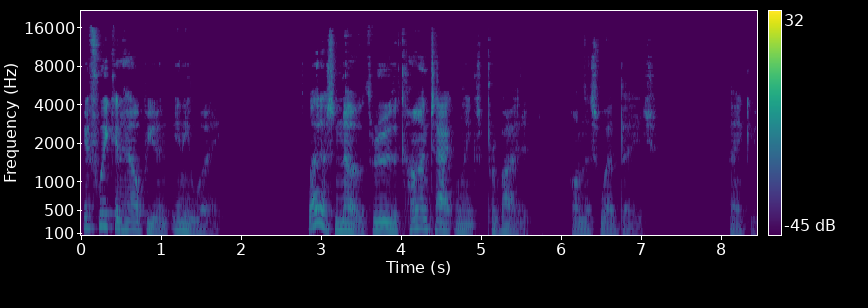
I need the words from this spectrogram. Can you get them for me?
If we can help you in any way, let us know through the contact links provided on this web page. Thank you.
